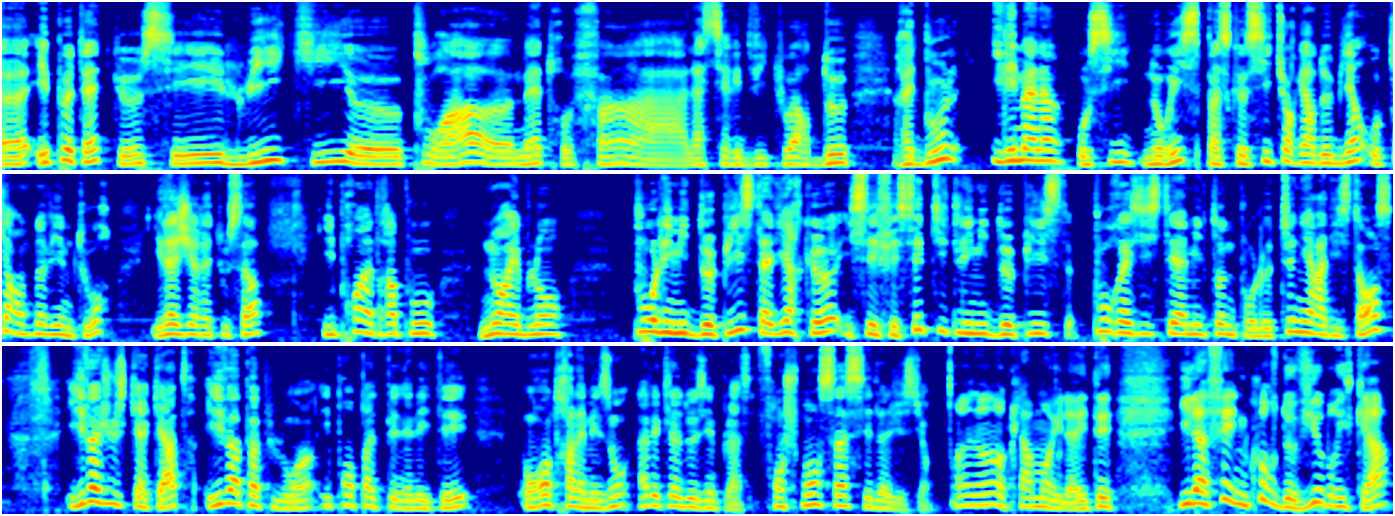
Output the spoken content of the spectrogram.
Euh, et peut-être que c'est lui qui euh, pourra euh, mettre fin à la série de victoires de Red Bull. Il est malin aussi, Norris, parce que si tu regardes bien, au 49e tour, il a géré tout ça. Il prend un drapeau noir et blanc pour limite de piste, c'est-à-dire qu'il s'est fait ses petites limites de piste pour résister à Hamilton, pour le tenir à distance. Il va jusqu'à 4, il va pas plus loin, il prend pas de pénalité, on rentre à la maison avec la deuxième place. Franchement, ça, c'est de la gestion. non, non, clairement, il a été, il a fait une course de vieux briscard,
